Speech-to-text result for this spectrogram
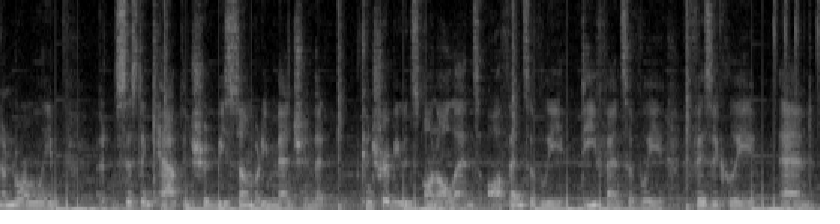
Now, normally, assistant captain should be somebody mentioned that contributes on all ends offensively, defensively, physically, and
